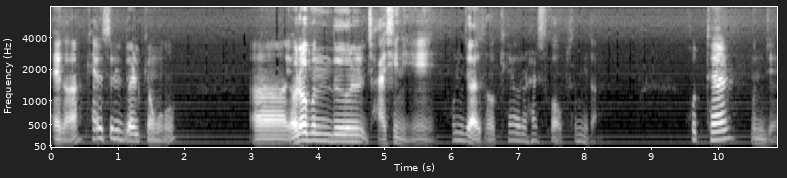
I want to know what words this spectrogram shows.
배가 캔슬될 경우 어, 여러분들 자신이 혼자서 케어를 할 수가 없습니다. 호텔 문제,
